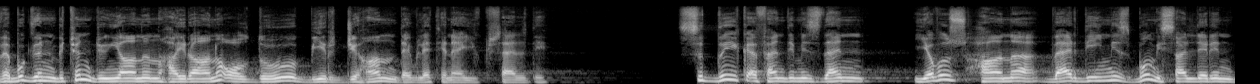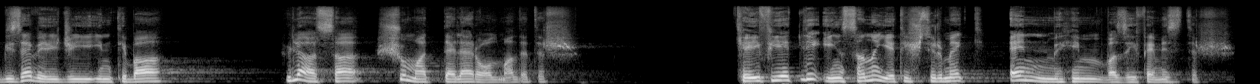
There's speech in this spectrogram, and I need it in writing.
ve bugün bütün dünyanın hayranı olduğu bir cihan devletine yükseldi. Sıddık Efendimiz'den Yavuz Han'a verdiğimiz bu misallerin bize vereceği intiba, hülasa şu maddeler olmalıdır. Keyfiyetli insanı yetiştirmek en mühim vazifemizdir.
